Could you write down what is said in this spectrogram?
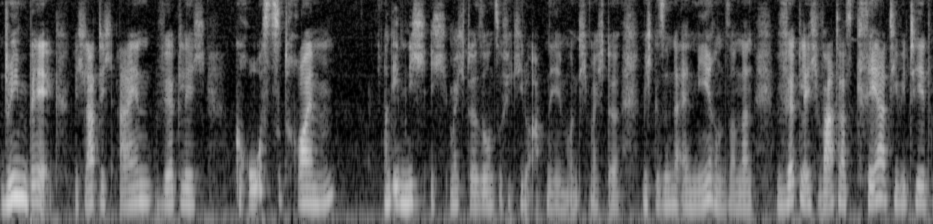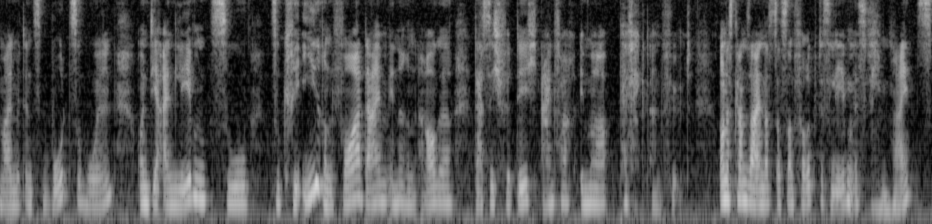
dream big. Ich lade dich ein, wirklich groß zu träumen und eben nicht, ich möchte so und so viel Kilo abnehmen und ich möchte mich gesünder ernähren, sondern wirklich Vatas Kreativität mal mit ins Boot zu holen und dir ein Leben zu, zu kreieren vor deinem inneren Auge, das sich für dich einfach immer perfekt anfühlt. Und es kann sein, dass das so ein verrücktes Leben ist wie meins.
